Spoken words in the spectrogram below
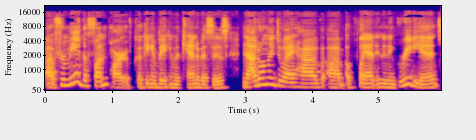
uh, for me, the fun part of cooking and baking with cannabis is not only do I have um, a plant and an ingredient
